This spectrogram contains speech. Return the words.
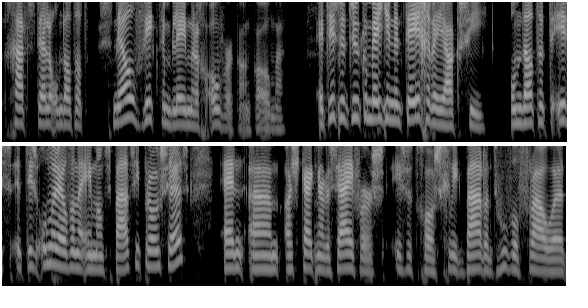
gaat stellen, omdat dat snel victimblamerig over kan komen. Het is natuurlijk een beetje een tegenreactie omdat het is, het is onderdeel van een emancipatieproces. En ehm, als je kijkt naar de cijfers, is het gewoon schrikbarend hoeveel vrouwen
